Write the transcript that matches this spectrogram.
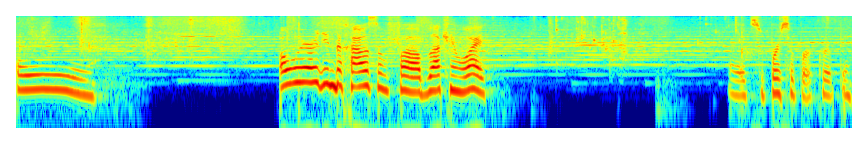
Oh... Oh, we're in the house of uh, black and white. It's super, super creepy.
